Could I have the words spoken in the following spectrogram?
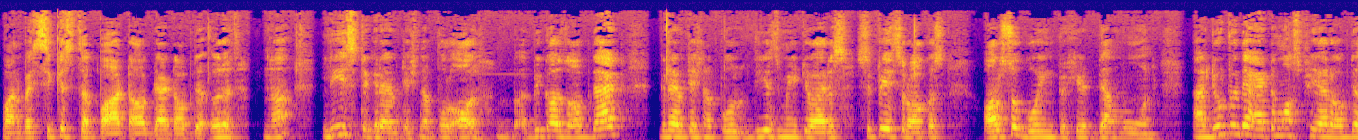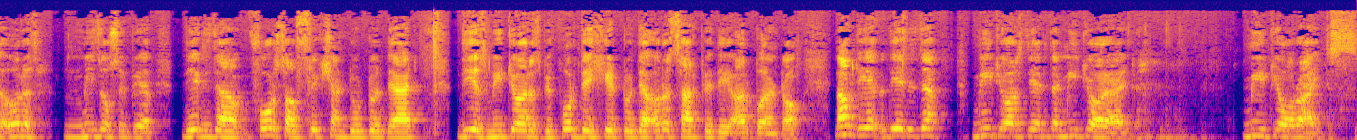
one by sixth part of that of the earth no? least gravitational pull all because of that gravitational pull these meteors space rocks also going to hit the moon. And due to the atmosphere of the earth mesosphere there is a force of friction due to that. These meteors before they hit to the earth surface they are burnt off. Now there there is a meteors there is a meteorite meteorites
